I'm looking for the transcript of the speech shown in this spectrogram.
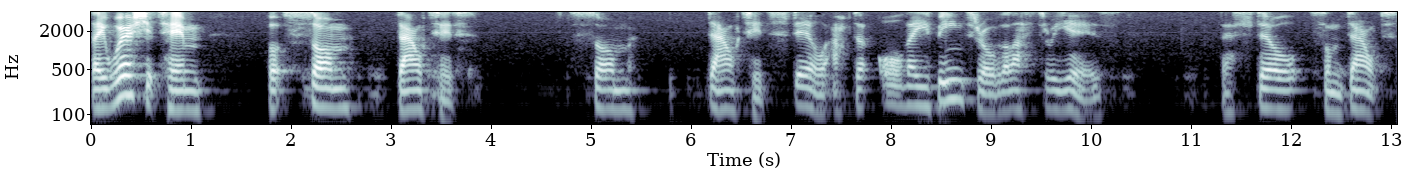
they worshipped him, but some doubted. Some doubted still after all they've been through over the last three years. There's still some doubt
